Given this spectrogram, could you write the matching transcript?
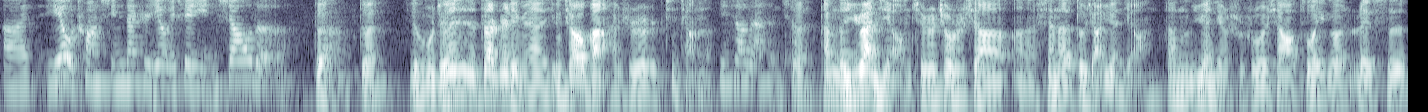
呃也有创新，但是也有一些营销的。对嗯对，我觉得在这里面营销感还是挺强的。营销感很强。对他们的愿景，其实就是像嗯、现在都讲愿景但，愿景是说想要做一个类似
